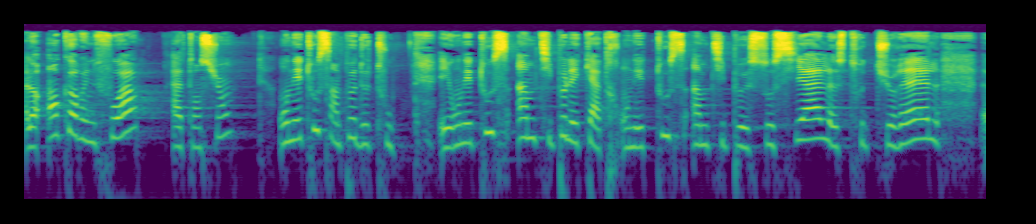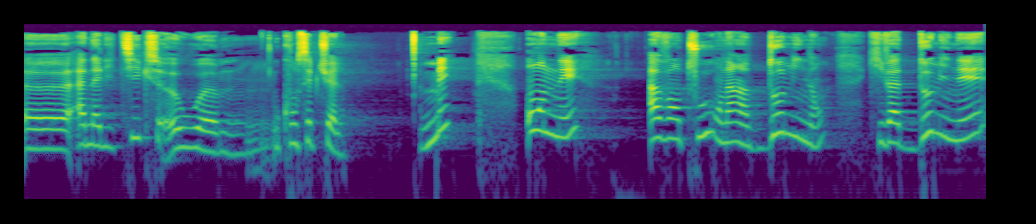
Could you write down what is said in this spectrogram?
Alors encore une fois, attention, on est tous un peu de tout. Et on est tous un petit peu les quatre. On est tous un petit peu social, structurel, euh, analytique euh, euh, ou conceptuel. Mais on est avant tout, on a un dominant qui va dominer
